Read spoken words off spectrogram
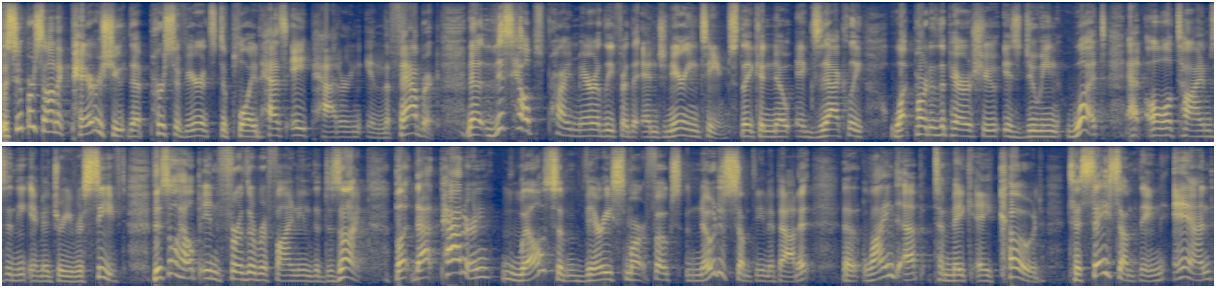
The supersonic parachute that Perseverance deployed has a pattern in the fabric. Now, this helps primarily for the engineering team, so they can know exactly what part of the parachute is doing what at all times in the imagery received. This will help in further refining the design. But that pattern, well, some very smart folks noticed something about it that lined up to make a code to say something and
